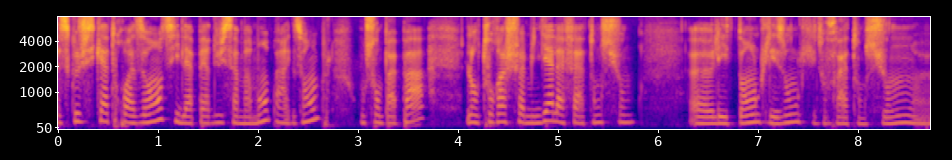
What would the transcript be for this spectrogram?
Parce que jusqu'à trois ans, s'il a perdu sa maman, par exemple, ou son papa, l'entourage familial a fait attention. Euh, les tantes, les oncles, ils ont fait attention euh,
